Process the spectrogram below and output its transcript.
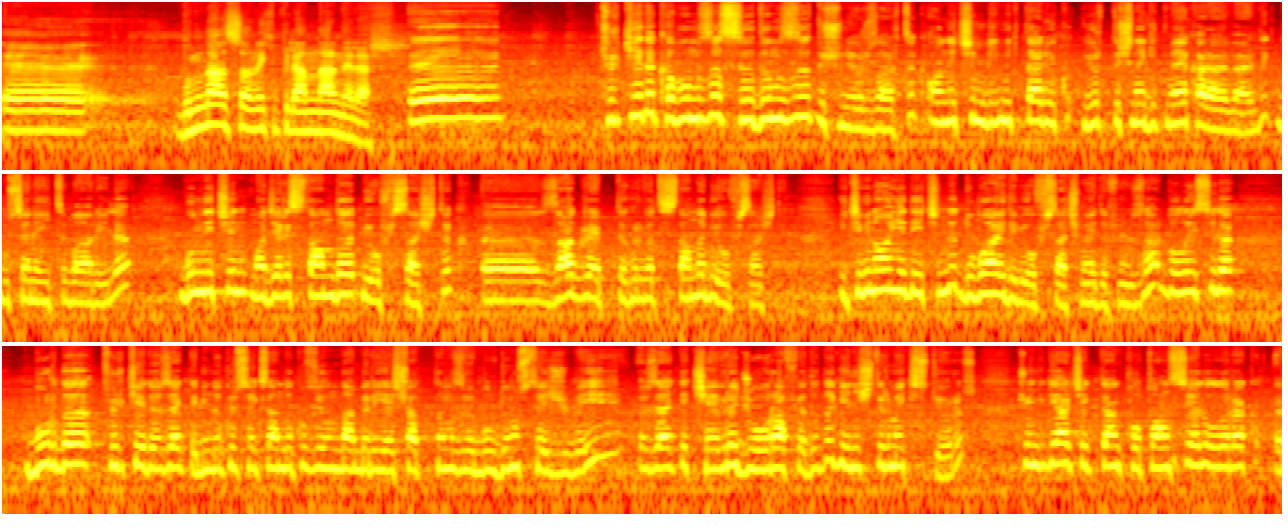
e, bundan sonraki planlar neler? Ee, Türkiye'de kabuğumuza sığdığımızı düşünüyoruz artık. Onun için bir miktar yurt dışına gitmeye karar verdik bu sene itibariyle. Bunun için Macaristan'da bir ofis açtık. Ee, Zagreb'de, Hırvatistan'da bir ofis açtık. 2017 için de Dubai'de bir ofis açma hedefimiz var. Dolayısıyla burada Türkiye'de özellikle 1989 yılından beri yaşattığımız ve bulduğumuz tecrübeyi özellikle çevre coğrafyada da geliştirmek istiyoruz. Çünkü gerçekten potansiyel olarak e,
